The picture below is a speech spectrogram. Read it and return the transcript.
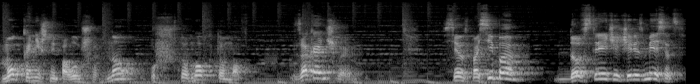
Мог, конечно, и получше, но уж что мог, то мог. Заканчиваем. Всем спасибо. До встречи через месяц.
